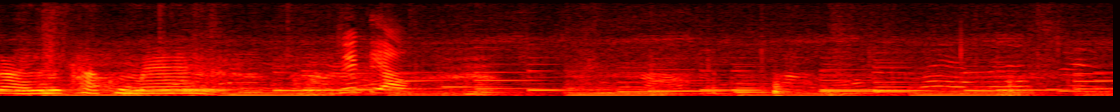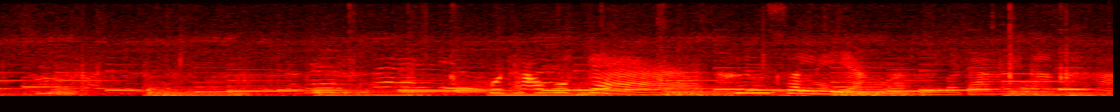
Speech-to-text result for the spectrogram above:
ไกลไหมคะคุณแม่นิดเดียวผู้เฒ่าผู้แก่ขึ้นเสลี่ยงแบบนี้ได้นะคะ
